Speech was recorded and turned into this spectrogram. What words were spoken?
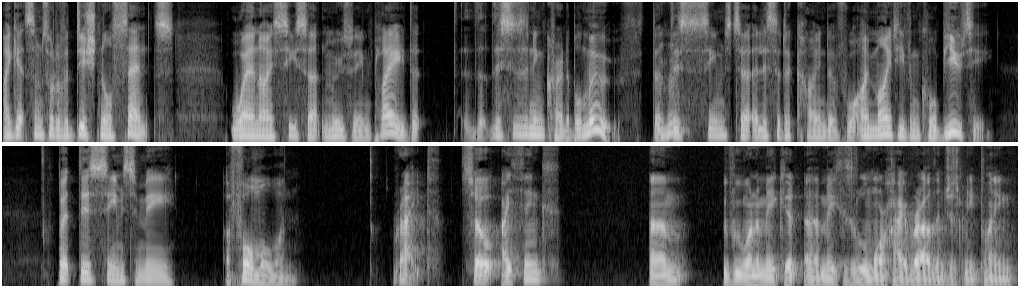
I get some sort of additional sense when I see certain moves being played that." That this is an incredible move. That this seems to elicit a kind of what I might even call beauty, but this seems to me a formal one. Right. So I think um, if we want to make it uh, make this a little more highbrow than just me playing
